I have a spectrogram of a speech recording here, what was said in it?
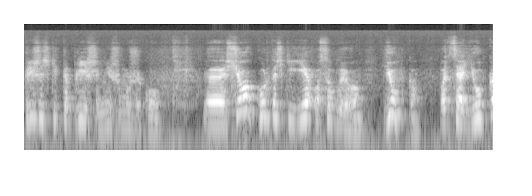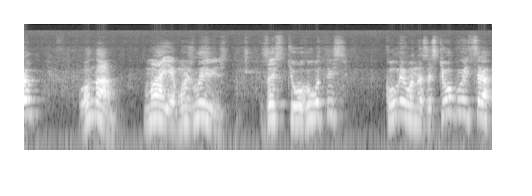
трішечки тепліше, ніж у мужиків. Е, що курточки є особливо? Юбка. Оця юбка, вона має можливість застягуватись. Коли вона застягується,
